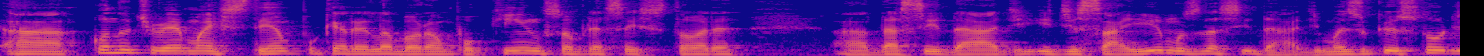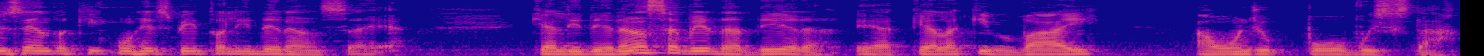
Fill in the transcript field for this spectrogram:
ah, quando eu tiver mais tempo, quero elaborar um pouquinho sobre essa história ah, da cidade e de sairmos da cidade. Mas o que eu estou dizendo aqui com respeito à liderança é: que a liderança verdadeira é aquela que vai aonde o povo está.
